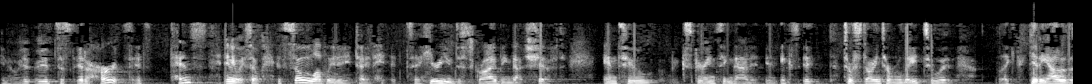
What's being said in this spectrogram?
You know, it, it just it hurts. It's tense. Anyway, so it's so lovely to to, to hear you describing that shift into experiencing that, it, it, it, to starting to relate to it, like getting out of the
